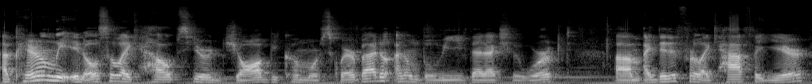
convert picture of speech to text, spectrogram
apparently it also like helps your jaw become more square, but I don't, I don't believe that actually worked. Um, I did it for like half a year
